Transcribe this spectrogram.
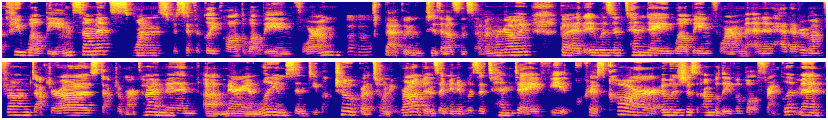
a few well-being summits. One specifically called the Well-being Forum, back in 2007 we're going but it was a 10-day well-being forum and it had everyone from dr oz dr mark hyman uh, marianne williamson deepak chopra tony robbins. I mean it was a 10-day feat. Kris Carr. It was just unbelievable. Frank Lipman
